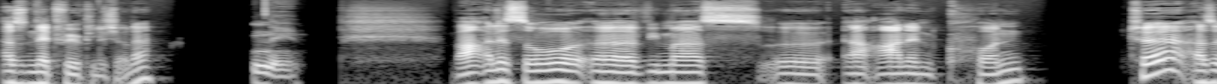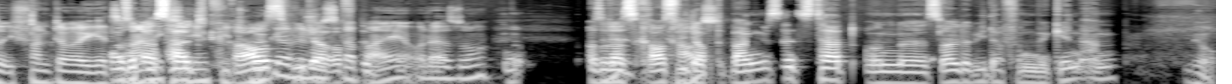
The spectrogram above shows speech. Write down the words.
Also nicht wirklich, oder? Nee. War alles so, äh, wie man es äh, erahnen konnte. Also ich fand da jetzt Also, dass halt irgendwie Kraus wieder dabei oder so. Also, Ja, dass Kraus wieder Kraus. auf der Bank gesetzt hat und äh, sollte wieder von Beginn an. Jo.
